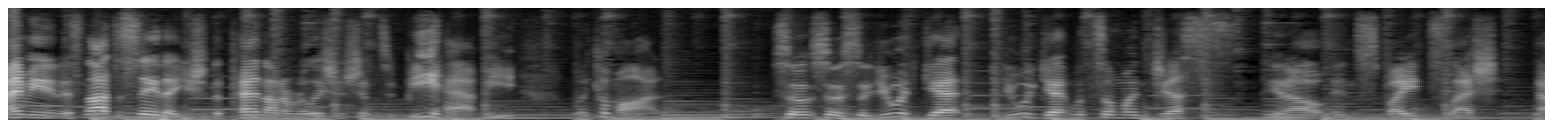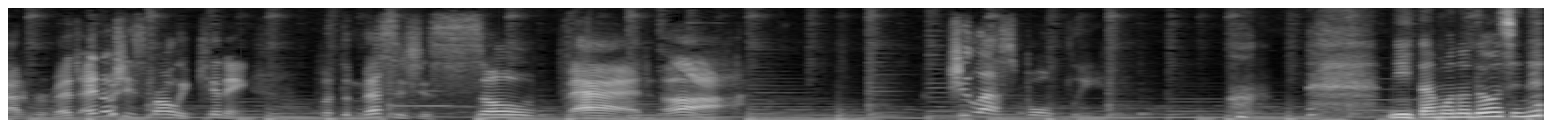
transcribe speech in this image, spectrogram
I mean, it's not to say that you should depend on a relationship to be happy, but come on. So, so, so you would get, you would get with someone just, you know, in spite slash out of revenge. I know she's probably kidding, but the message is so bad. Ah. She laughs boldly. 似た者同士ね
